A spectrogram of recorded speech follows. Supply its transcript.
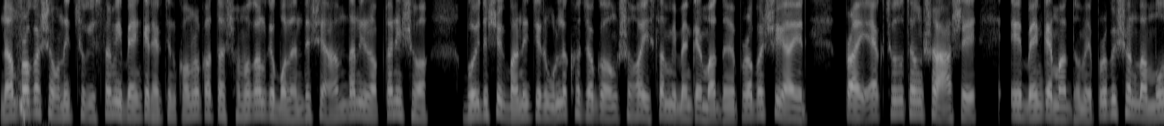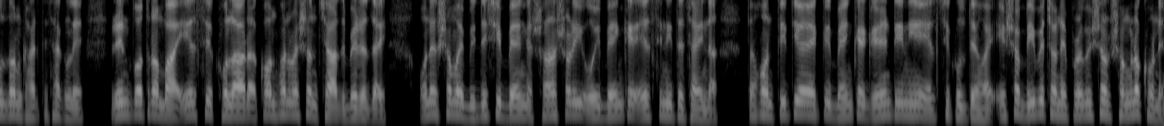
নাম প্রকাশে অনিচ্ছুক ইসলামী ব্যাংকের একজন কর্মকর্তা সমকালকে বলেন, দেশে আমদানি, রপ্তানি সহ বৈদেশিক বাণিজ্যের উল্লেখযোগ্য অংশ হয় ইসলামী ব্যাংকের মাধ্যমে। প্রবাসী আয়ের প্রায় এক চতুর্থাংশ আসে এ ব্যাংকের মাধ্যমে। প্রভিশন বা মূলধন ঘাটতি থাকলে ঋণপত্র বা এলসি খোলার কনফার্মেশন চার্জ বেড়ে যায়। অনেক সময় বিদেশি ব্যাংক সরাসরি ওই ব্যাংকের এলসি নিতে চায় না। তখন তৃতীয় একটি ব্যাংকের গ্যারেন্টি নিয়ে এলসি খুলতে হয়। এসব বিবেচনায় প্রভিশন সংরক্ষণে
